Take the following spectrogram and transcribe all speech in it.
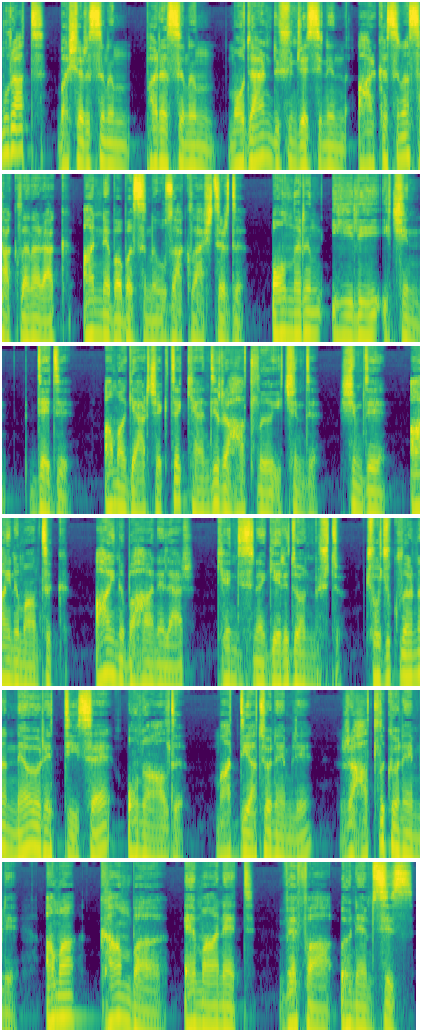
Murat, başarısının, parasının, modern düşüncesinin arkasına saklanarak anne babasını uzaklaştırdı. Onların iyiliği için dedi ama gerçekte kendi rahatlığı içindi. Şimdi aynı mantık, aynı bahaneler kendisine geri dönmüştü. Çocuklarına ne öğrettiyse onu aldı. Maddiyat önemli, rahatlık önemli ama kan bağı, emanet, vefa önemsiz.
